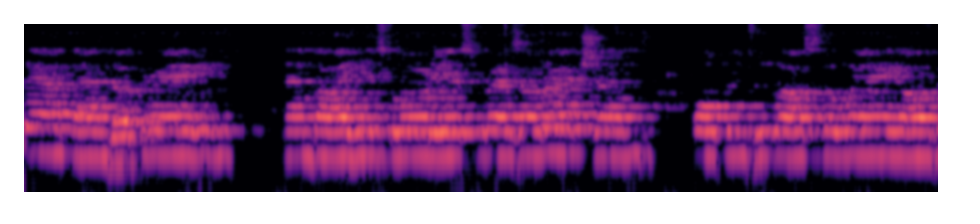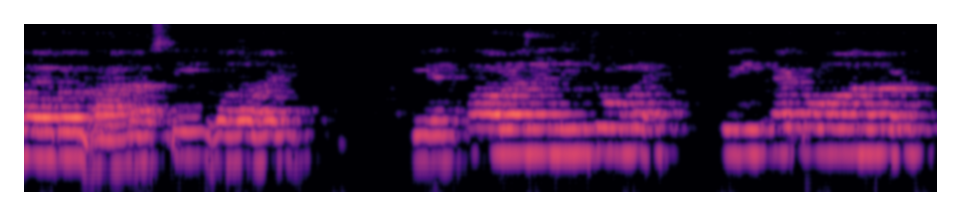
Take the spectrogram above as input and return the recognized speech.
death and the grave, and by his glorious resurrection opened to us the way of everlasting life. In our unending joy, we echo on earth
